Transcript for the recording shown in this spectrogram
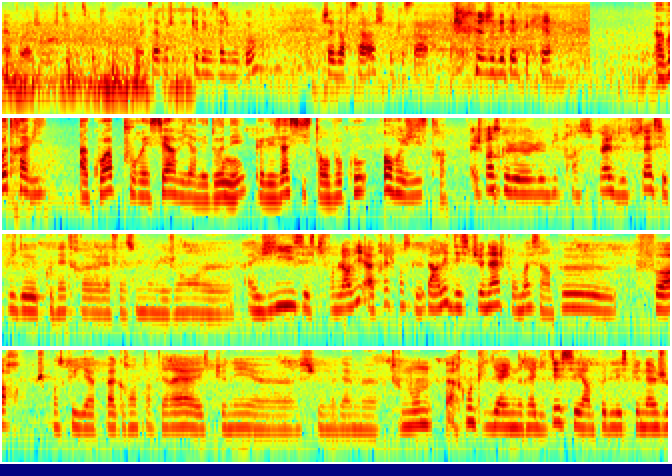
la voix, je, dis des trucs. WhatsApp, je fais que des messages vocaux. J'adore ça, je fais que ça. je déteste écrire. À votre avis, à quoi pourraient servir les données que les assistants vocaux enregistrent Je pense que le, but principal de tout ça, c'est plus de connaître euh, la façon dont les gens euh, agissent et ce qu'ils font de leur vie. Après, je pense que parler d'espionnage, pour moi, c'est un peu fort. Je pense qu'il n'y a pas grand intérêt à espionner euh, monsieur ou madame tout le monde. Par contre, il y a une réalité, c'est un peu de l'espionnage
